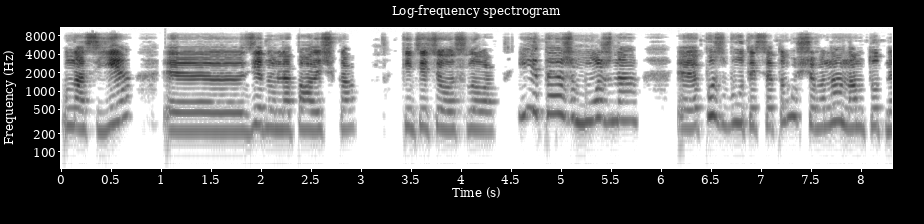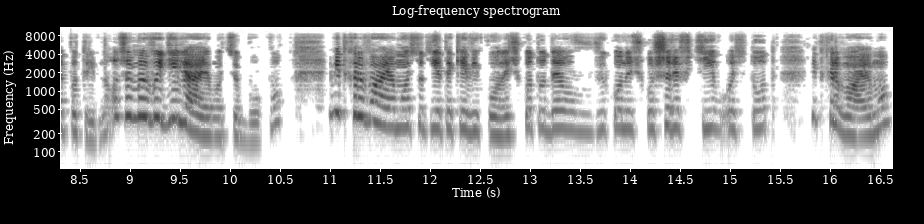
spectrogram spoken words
у нас є е, з'єднувальна паличка кінці цього слова, і теж можна е, позбутися, тому що вона нам тут не потрібна. Отже, ми виділяємо цю букву, відкриваємо, ось тут є таке віконечко, туди віконечко шрифтів, ось тут, відкриваємо.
